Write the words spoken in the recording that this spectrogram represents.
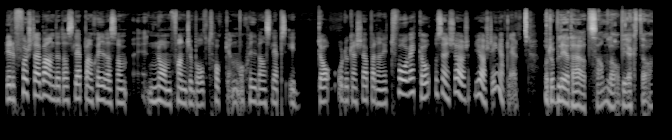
blir det första bandet att släppa en skiva som eh, non-fungible token och skivan släpps idag och du kan köpa den i två veckor och sen körs, görs det inga fler. Och då blir det här ett samlarobjekt då?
